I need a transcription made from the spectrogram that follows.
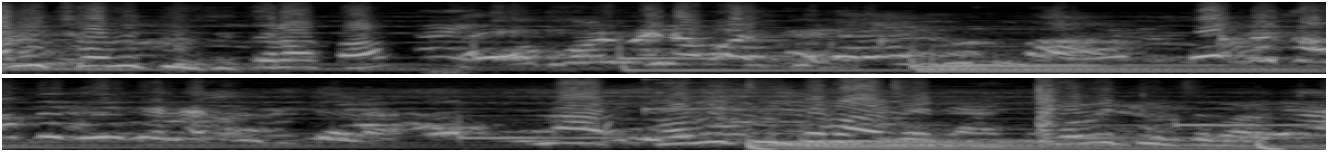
আমি ছবি তুলছি তোরা পারবে না বলছে অন্য কাউকে দিয়ে দেন না ছবি না ছবি তুলতে পারবে না ছবি তুলতে পারবে না।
